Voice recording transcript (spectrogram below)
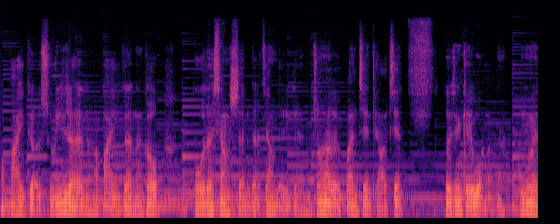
啊，把一个属灵人，啊，把一个能够活得像神的这样的一个很重要的关键条件，都已经给我们了。因为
